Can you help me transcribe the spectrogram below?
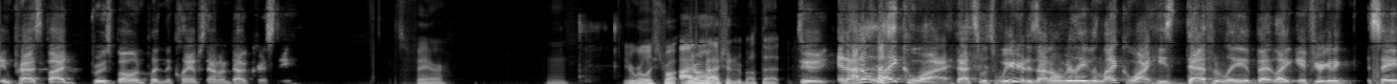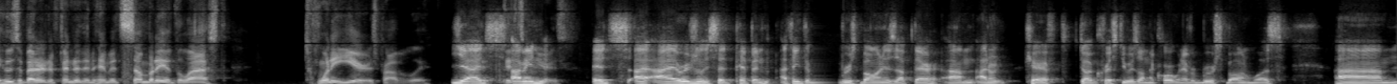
impressed by Bruce Bowen putting the clamps down on Doug Christie. It's fair. Hmm. You're really strong. I You're don't- passionate about that. Dude, and I don't like Kawhi. That's what's weird is I don't really even like Kawhi. He's definitely a bet. Like if you're gonna say who's a better defender than him, it's somebody of the last twenty years, probably. Yeah, it's. I mean, years. it's. I, I originally said Pippen. I think that Bruce Bowen is up there. Um, I don't care if Doug Christie was on the court whenever Bruce Bowen was. Um,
